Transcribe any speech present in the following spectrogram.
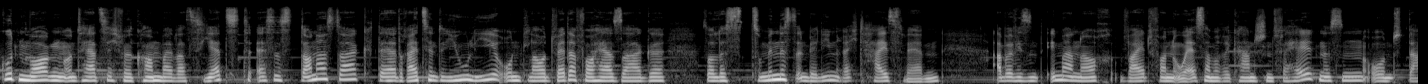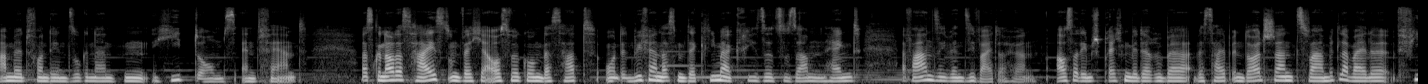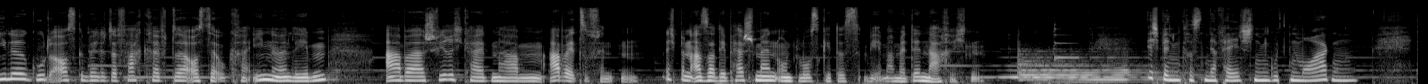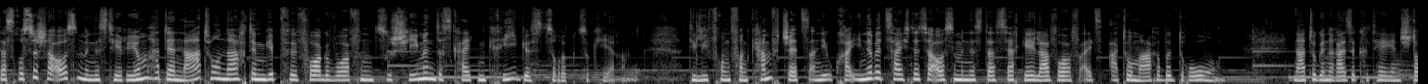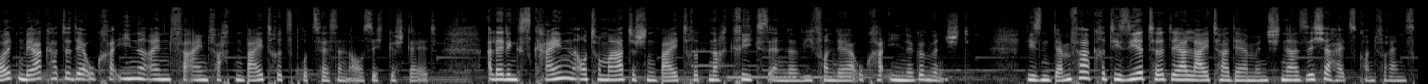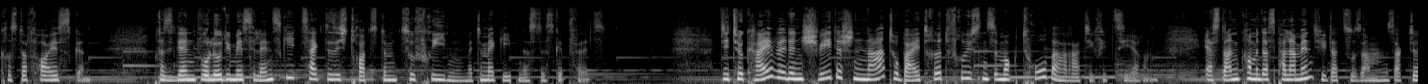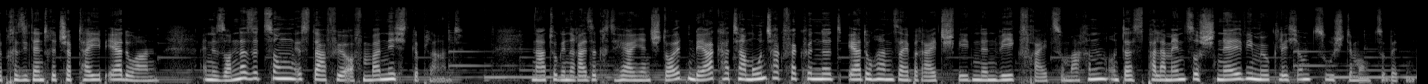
Guten Morgen und herzlich willkommen bei Was jetzt? Es ist Donnerstag, der 13. Juli und laut Wettervorhersage soll es zumindest in Berlin recht heiß werden. Aber wir sind immer noch weit von US-amerikanischen Verhältnissen und damit von den sogenannten Heat Domes entfernt. Was genau das heißt und welche Auswirkungen das hat und inwiefern das mit der Klimakrise zusammenhängt, erfahren Sie, wenn Sie weiterhören. Außerdem sprechen wir darüber, weshalb in Deutschland zwar mittlerweile viele gut ausgebildete Fachkräfte aus der Ukraine leben, aber Schwierigkeiten haben, Arbeit zu finden. Ich bin Azadeh Peschman und los geht es wie immer mit den Nachrichten. Ich bin Christina Felschen. Guten Morgen. Das russische Außenministerium hat der NATO nach dem Gipfel vorgeworfen, zu Schemen des Kalten Krieges zurückzukehren. Die Lieferung von Kampfjets an die Ukraine bezeichnete Außenminister Sergei Lavrov als atomare Bedrohung. NATO-Generalsekretär Stoltenberg hatte der Ukraine einen vereinfachten Beitrittsprozess in Aussicht gestellt. Allerdings keinen automatischen Beitritt nach Kriegsende, wie von der Ukraine gewünscht. Diesen Dämpfer kritisierte der Leiter der Münchner Sicherheitskonferenz, Christoph Heusgen. Präsident Volodymyr Zelensky zeigte sich trotzdem zufrieden mit dem Ergebnis des Gipfels. Die Türkei will den schwedischen NATO-Beitritt frühestens im Oktober ratifizieren. Erst dann komme das Parlament wieder zusammen, sagte Präsident Recep Tayyip Erdogan. Eine Sondersitzung ist dafür offenbar nicht geplant. NATO-Generalsekretär Jens Stoltenberg hatte am Montag verkündet, Erdogan sei bereit, Schweden den Weg frei zu machen und das Parlament so schnell wie möglich um Zustimmung zu bitten.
